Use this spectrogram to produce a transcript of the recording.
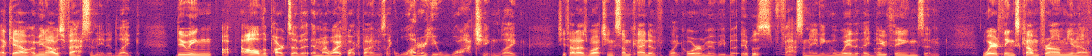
a cow. I mean, I was fascinated, like doing all the parts of it. And my wife walked by and was like, What are you watching? Like, she thought I was watching some kind of like horror movie, but it was fascinating the way that they do things and where things come from, you know.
